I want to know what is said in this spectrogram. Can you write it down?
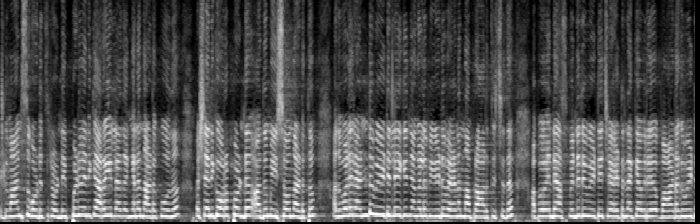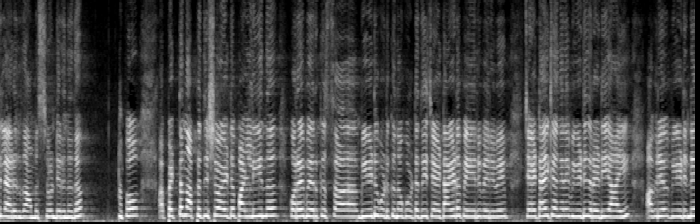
അഡ്വാൻസ് കൊടുത്തിട്ടുണ്ട്. ഇപ്പോഴും എനിക്കറിയില്ല അതെങ്ങനെ നടക്കുമെന്ന്. പക്ഷേ എനിക്ക് ഉറപ്പുണ്ട് അതും ഈശോ നടത്തും. അതുപോലെ രണ്ട് വീട്ടിലേക്ക് ഞങ്ങൾ വീട് വേണമെന്നാണ് പ്രാർത്ഥിച്ചത്. അപ്പോൾ എന്റെ ഹസ്ബൻഡിന്റെ വീട്ടിൽ ചേട്ടനൊക്കെ അവർ വാടക വീട്ടിലായിരുന്നു താമസിച്ചുകൊണ്ടിരുന്നത്. അപ്പോൾ പെട്ടെന്ന് അപ്രത്യക്ഷമായിട്ട് പള്ളിയിൽ നിന്ന് കുറേ പേർക്ക് വീട് കൊടുക്കുന്ന കൂട്ടത്തിൽ ചേട്ടായിയുടെ പേര് വരികയും ചേട്ടായിക്ക് അങ്ങനെ വീട് റെഡിയായി. അവർ വീടിന്റെ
